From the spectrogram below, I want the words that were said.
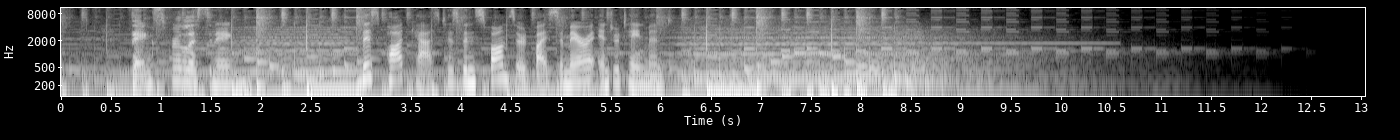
Thanks for listening. This podcast has been sponsored by Samira Entertainment.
